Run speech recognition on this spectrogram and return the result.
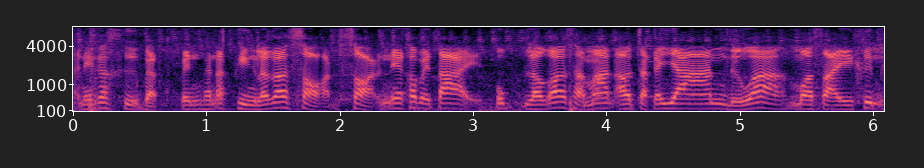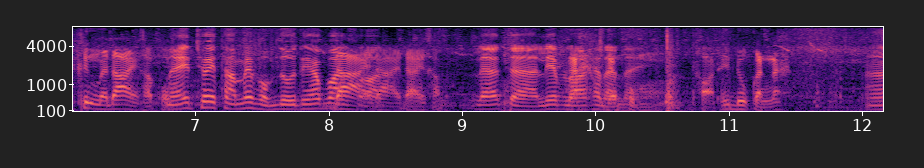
อันนี้ก็คือแบบเป็นพนักพิงแล้วก็สอดสอดเนี่ยเข้าไปใต้ปุ๊บเราก็สามารถเอาจักรยานหรือว่ามอไซค์ขึ้นขึ้นมาได้ครับผมไหนช่วยทำให้ผมดูสิครับว่าได้สอดได้ได้ครับแล้วจะเรียบร้อยขนาดไหนเยวผมถอดให้ดูกันนะอ่า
